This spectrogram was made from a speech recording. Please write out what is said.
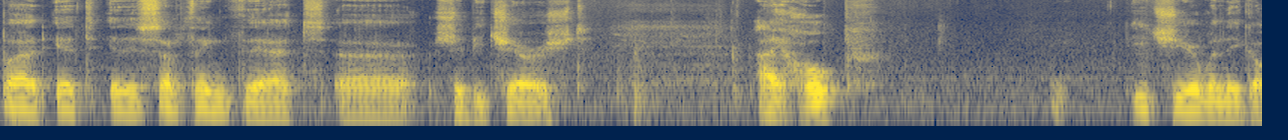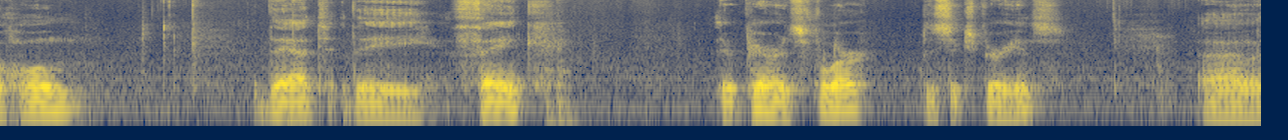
but it, it is something that uh, should be cherished. I hope each year when they go home that they thank their parents for this experience. Uh,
